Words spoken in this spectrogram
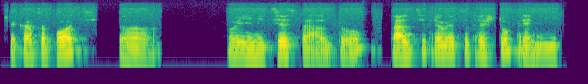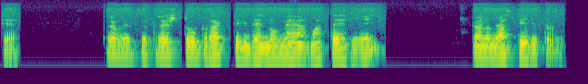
Și ca să poți să îi inițiezi pe altul, pe alții trebuie să treci tu prin inițiere. Trebuie să treci tu, practic, din lumea materiei în lumea spiritului,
